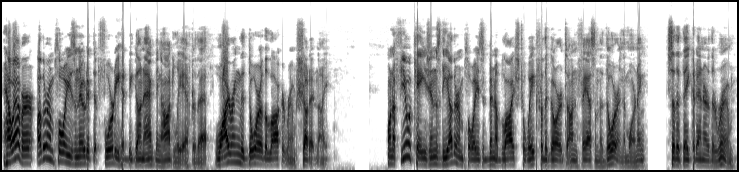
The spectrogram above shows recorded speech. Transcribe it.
However, other employees noted that Forty had begun acting oddly after that, wiring the door of the locker room shut at night. On a few occasions, the other employees had been obliged to wait for the guard to unfasten the door in the morning so that they could enter the room.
